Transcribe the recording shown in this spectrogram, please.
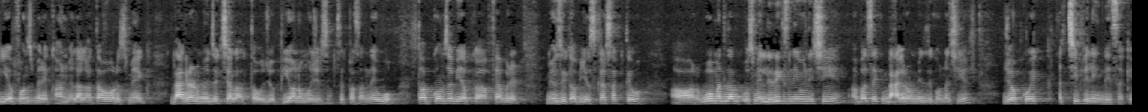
ईयरफोन्स मेरे कान में लगाता हूँ और उसमें एक बैकग्राउंड म्यूज़िक चलाता हूँ जो पियानो मुझे सबसे पसंद है वो। तो आप कौन सा भी आपका फेवरेट म्यूज़िक आप यूज़ कर सकते हो। और वो मतलब उसमें लिरिक्स नहीं होनी चाहिए अब बस एक बैकग्राउंड म्यूज़िक होना चाहिए जो आपको एक अच्छी फीलिंग दे सके।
